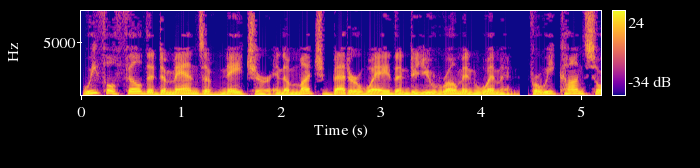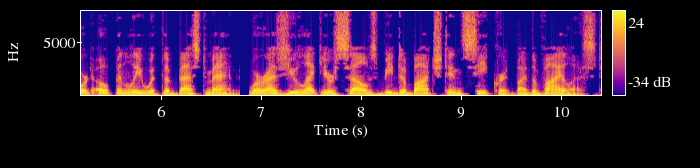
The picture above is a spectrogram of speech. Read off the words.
we fulfill the demands of nature in a much better way than do you Roman women, for we consort openly with the best men, whereas you let yourselves be debauched in secret by the vilest."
